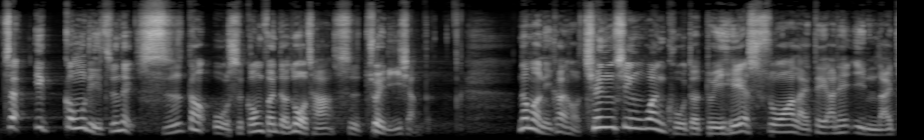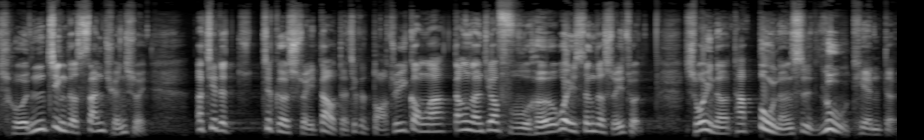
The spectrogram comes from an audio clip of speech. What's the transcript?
在一公里之内十到五十公分的落差是最理想的。那么你看哈，千辛万苦的堆些刷来对，安尼引来纯净的山泉水，那接着这个水道的这个大水管啊，当然就要符合卫生的水准，所以呢，它不能是露天的，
